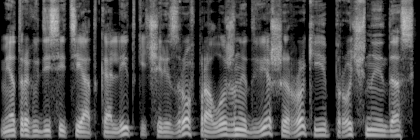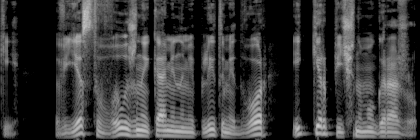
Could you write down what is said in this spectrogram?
Метрах в десяти от калитки через ров проложены две широкие прочные доски. Въезд в выложенный каменными плитами двор и к кирпичному гаражу.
